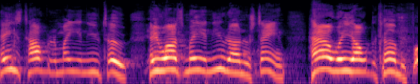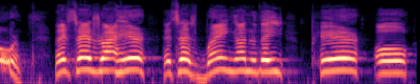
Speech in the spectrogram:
He's talking to me and you too. He wants me and you to understand how we ought to come before Him. It says right here, it says, bring unto thee pure oil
